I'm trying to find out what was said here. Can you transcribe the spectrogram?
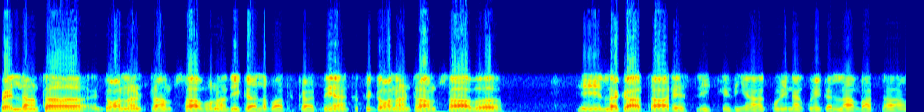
ਪਹਿਲਾਂ ਤਾਂ ਡੋਨਾਲਡ ਟਰੰਪ ਸਾਹਿਬ ਉਹਨਾਂ ਦੀ ਗੱਲਬਾਤ ਕਰਦੇ ਆ, ਕਿਉਂਕਿ ਡੋਨਲਡ ਟਰੰਪ ਸਾਹਿਬ, ਇਹ ਲਗਾਤਾਰ ਇਸ ਤਰੀਕੇ ਦੀਆਂ ਕੋਈ ਨਾ ਕੋਈ ਗੱਲਾਂ ਬਾਤਾਂ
